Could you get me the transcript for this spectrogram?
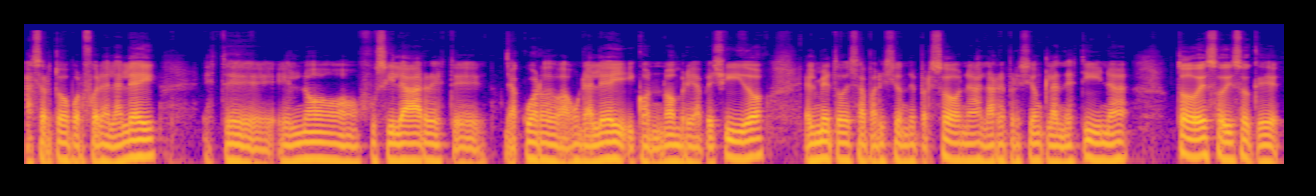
hacer todo por fuera de la ley, este, el no fusilar este, de acuerdo a una ley y con nombre y apellido, el método de desaparición de personas, la represión clandestina, todo eso hizo que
